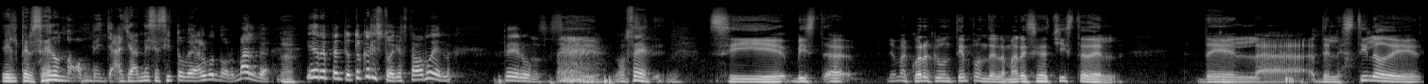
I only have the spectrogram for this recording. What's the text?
El tercero, no, hombre, ya, ya necesito ver algo normal, ¿verdad? Ajá. Y de repente otro que la historia estaba buena, pero no sé si- no sé. Sí, viste, ah, yo me acuerdo que hubo un tiempo donde la madre hacía chiste del, del, ah, del estilo de.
